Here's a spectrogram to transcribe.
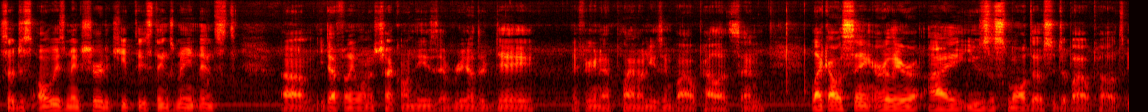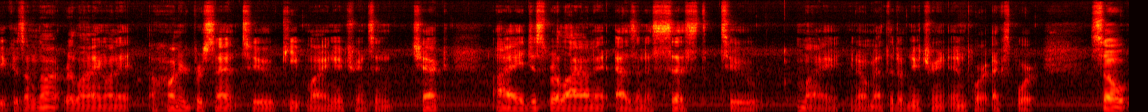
So just always make sure to keep these things maintenance um, you definitely want to check on these every other day if you're going to plan on using bio pellets. And like I was saying earlier I use a small dosage of bio pellets because I'm not relying on it 100% to keep my nutrients in check. I just rely on it as an assist to my you know method of nutrient import export. So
